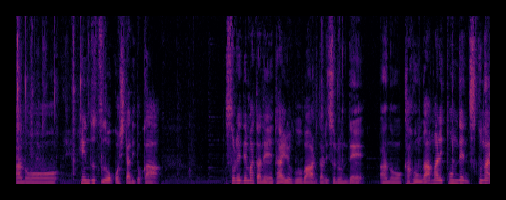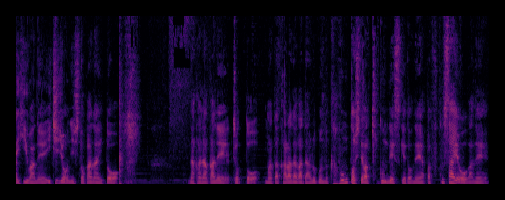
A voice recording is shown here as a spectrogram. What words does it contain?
あのー、片頭痛を起こしたりとかそれでまたね体力奪われたりするんであの、花粉があんまり飛んで少ない日はね、1錠にしとかないと、なかなかね、ちょっと、また体がだるくんの、花粉としては効くんですけどね、やっぱ副作用がね、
